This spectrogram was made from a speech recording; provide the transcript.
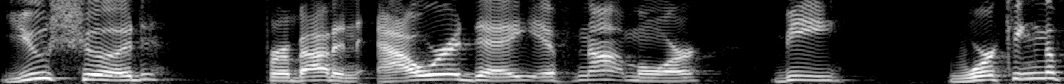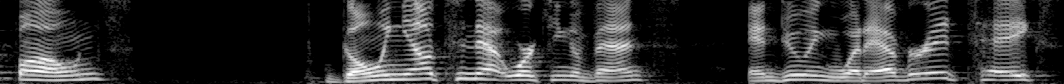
You should, for about an hour a day, if not more, be working the phones, going out to networking events, and doing whatever it takes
